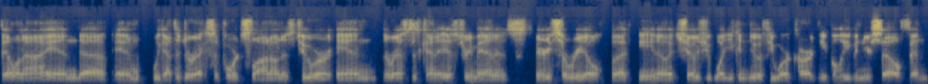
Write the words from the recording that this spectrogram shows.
Phil and I, and uh, and we got the direct support slot on his tour, and the the rest is kind of history, man. It's very surreal, but you know, it shows you what you can do if you work hard and you believe in yourself and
